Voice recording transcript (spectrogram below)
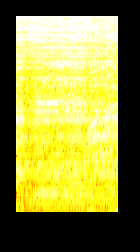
mercy.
